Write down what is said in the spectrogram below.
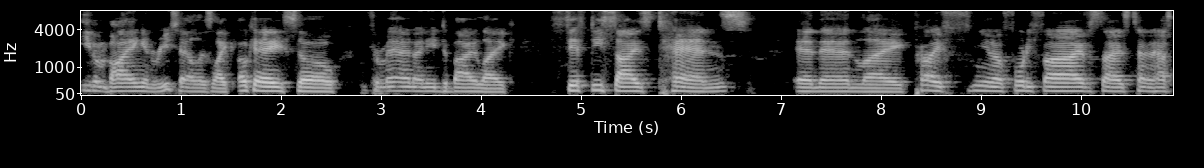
even buying in retail is like okay, so for men I need to buy like 50 size 10s. And then like probably you know 45 size 10 and a half,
